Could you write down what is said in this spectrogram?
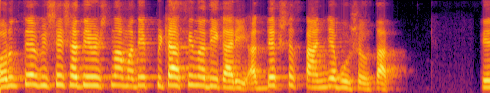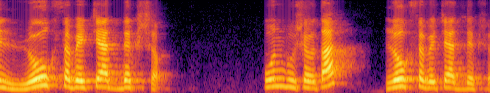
परंतु त्या विशेष अधिवेशनामध्ये पीठासीन अधिकारी अध्यक्ष स्थान जे भूषवतात. ते लोकसभेचे अध्यक्ष. कोण भूषवतात? लोकसभेचे अध्यक्ष.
